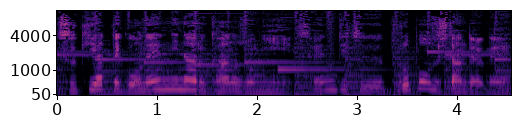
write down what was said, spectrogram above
付き合って5年になる彼女に先日プロポーズしたんだよね。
